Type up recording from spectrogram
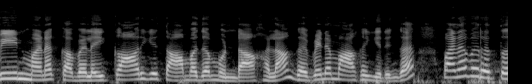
வீண் மனக்க கவலை காரிய தாமதம் உண்டாகலாம். கவனமாக இருங்க. பணவரத்து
